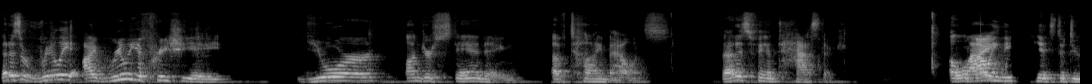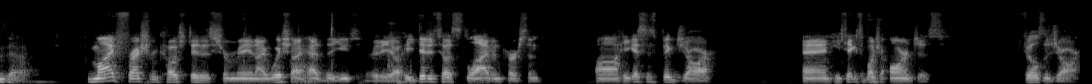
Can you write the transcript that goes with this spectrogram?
That is a really, I really appreciate your understanding of time balance. That is fantastic. Allowing my, these kids to do that. My freshman coach did this for me, and I wish I had the YouTube video. He did it to us live in person. Uh, he gets this big jar and he takes a bunch of oranges, fills the jar.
